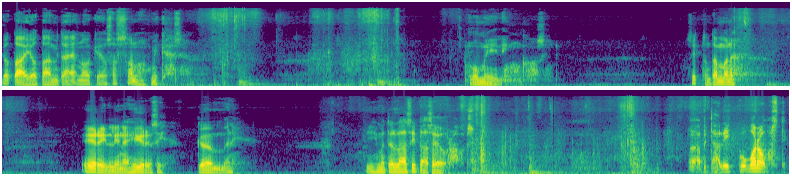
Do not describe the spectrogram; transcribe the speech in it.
Jotain jotain, mitä en oikein osaa sanoa. Mikä se Lumiininkaa siinä. Sitten on tämmönen erillinen hirsi kömmeli. Ihmetellään sitä seuraavaksi. Tää pitää liikkua varovasti.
